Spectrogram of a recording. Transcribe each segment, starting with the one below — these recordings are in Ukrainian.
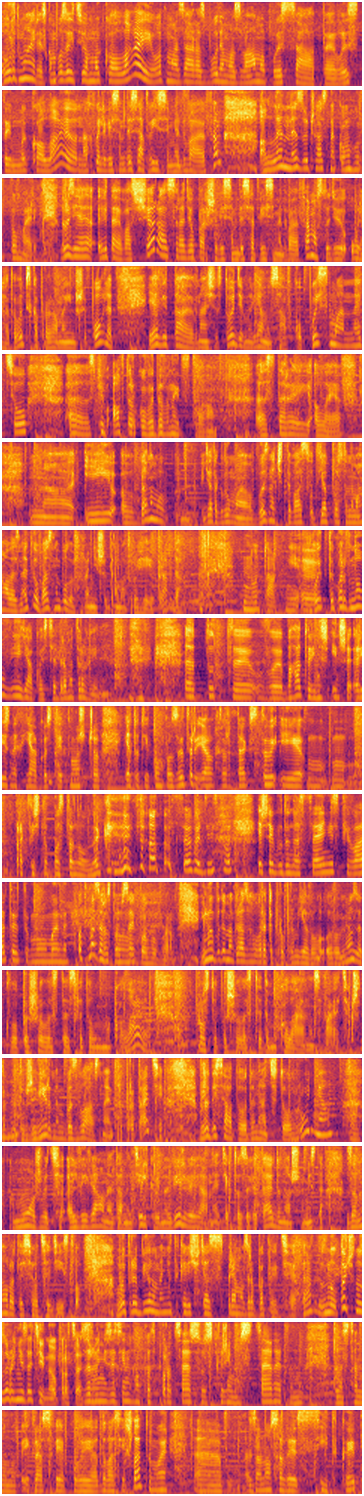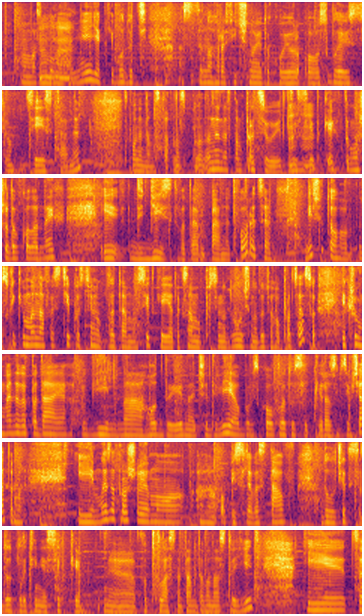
Гурт Мері з композицією Миколай. От ми зараз будемо з вами писати листи Миколаю на хвилі 88,2 FM, ем, але не з учасником гурту Мері. Друзі, я вітаю вас ще раз. Радіо Перше 88,2 FM, ем, у студії Ольга Талипська, програма Інший погляд. Я вітаю в нашій студії Мар'яну Савко, письменницю, е, співавторку видавництва е, Старий Лев. І е, в даному, я так думаю, визначити вас. От я просто намагалась знайти, у вас не було ж раніше драматургії, правда? Ну так, ні. Е, Ви тепер в новій якості драматургині. Е, тут е, в багато інших різних якостей, тому що я тут і композитор, і автор тексту, і практично постановник цього дійства. І ще й буду на сцені співати. Тому у мене от ми зараз про все й поговоримо. І ми будемо якраз говорити про прем'єру мюзиклу «Пиши листи Святому Миколаю. Просто пиши листи до Миколая називається, якщо так бути вже вірним, без власної інтерпретації. Вже 10-11 грудня так. можуть львів'яни та не тільки нові львів'яни, ті, хто завітає до нашого міста зануритися у це дійство. Ви прибігли мені таке відчуття з прямо з репетиції, так? Ну точно з організаційного процесу. З організаційного процесу, скажімо, сцени там на сцену ми якраз коли я до вас йшла, то ми е, заносили сітки маскувальні, які будуть сценографічною такою особливістю цієї сцени. Вони нам вони нас там працюють, ці угу. сітки, тому що довкола них і дійство там певне твориться. Більше того, оскільки ми на фесті постійно плетемо сітки, я так само постійно долучена до цього процесу. Якщо в мене випадає вільна година чи дві, я обов'язково плету сітки разом з дівчатами. І ми запрошуємо опісля вистав долучитися до плетіння сітки, е, от власне там, де вона стоїть. І це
